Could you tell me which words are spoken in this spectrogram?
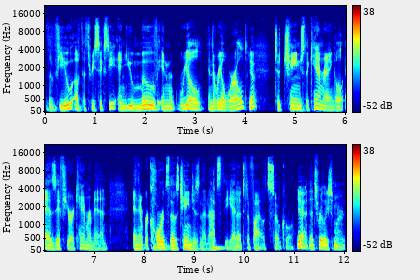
the view of the 360 and you move in real in the real world Yeah. to change the camera angle as if you're a cameraman. And it records those changes, and then that's the edit to the file. It's so cool. Yeah, that's really smart.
